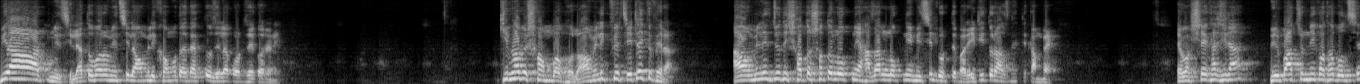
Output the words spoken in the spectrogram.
বিরাট মিছিল, এত বড় মিছিল আওয়ামী লীগ ক্ষমতায় থাকতেও জেলা পর্যায়ে করেনি। কীভাবে সম্ভব হলো? আওয়ামী লীগ ফিরছে, এটাই তো ফেরা। আওয়ামী লীগ যদি শত শত লোক নিয়ে, হাজার লোক নিয়ে মিছিল করতে পারে এটি তো রাজনীতি কামব্যাক এবং শেখ হাসিনা নির্বাচন নিয়ে কথা বলছে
